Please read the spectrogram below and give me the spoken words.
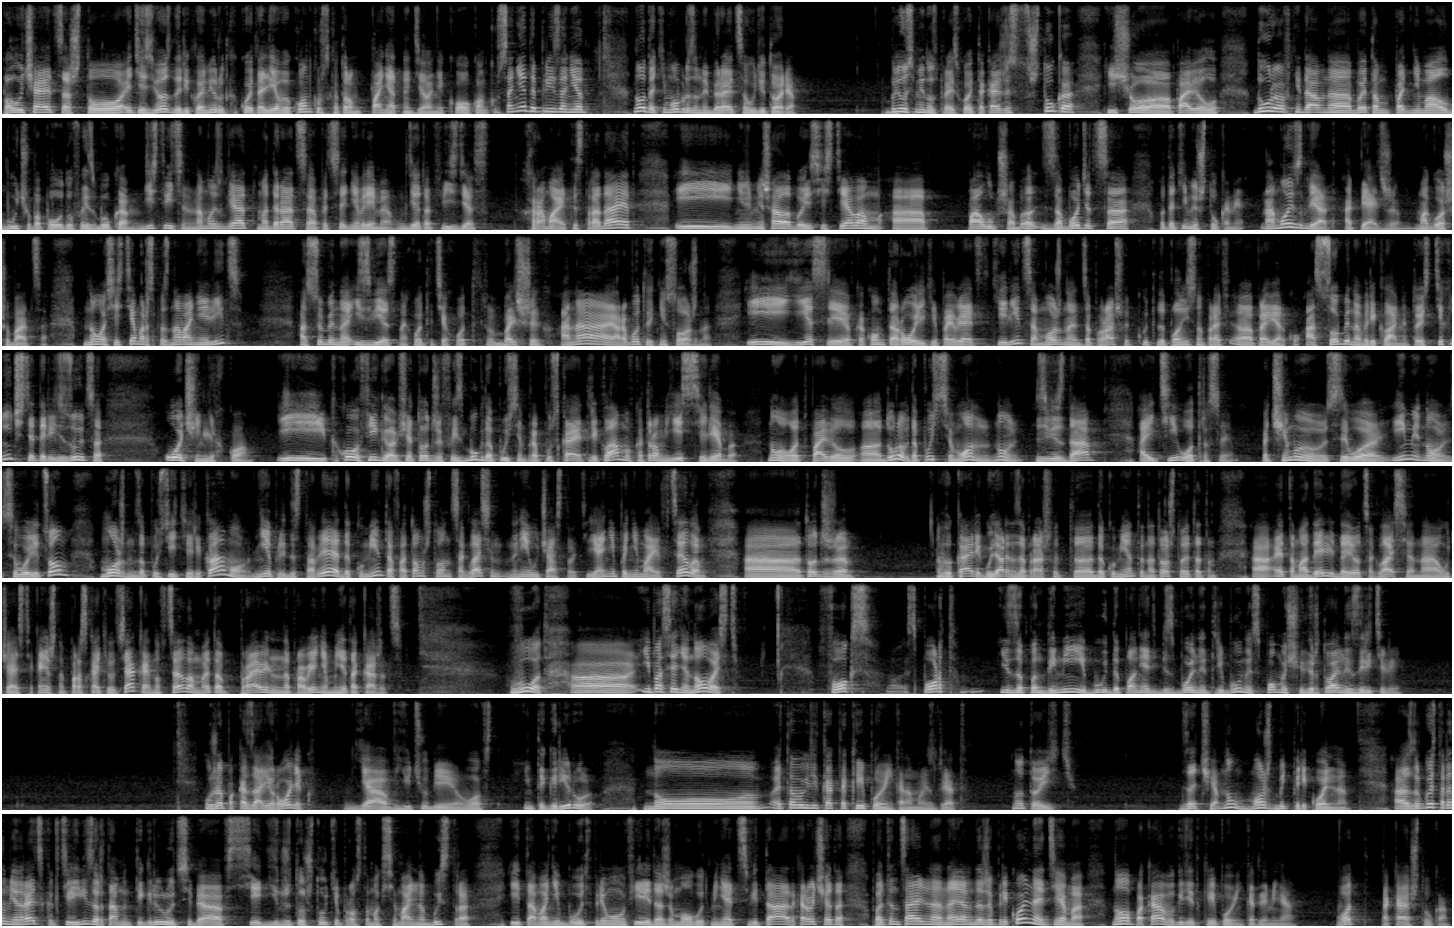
Получается, что эти звезды рекламируют какой-то левый конкурс, в котором, понятное дело, никакого конкурса нет и приза нет, но таким образом набирается аудитория. Плюс-минус происходит такая же штука. Еще Павел Дуров недавно об этом поднимал бучу по поводу Фейсбука. Действительно, на мой взгляд, модерация в последнее время где-то везде хромает и страдает, и не мешало бы системам а получше заботиться вот такими штуками. На мой взгляд, опять же, могу ошибаться, но система распознавания лиц особенно известных вот этих вот больших, она работает несложно. И если в каком-то ролике появляются такие лица, можно запрашивать какую-то дополнительную э, проверку, особенно в рекламе. То есть технически это реализуется очень легко. И какого фига вообще тот же Facebook, допустим, пропускает рекламу, в котором есть селебы? Ну, вот Павел э, Дуров, допустим, он, ну, звезда IT-отрасли. Почему с его имя, ну, с его лицом можно запустить рекламу, не предоставляя документов о том, что он согласен на ней участвовать? Я не понимаю. В целом, э, тот же ВК регулярно запрашивает э, документы на то, что это, там, э, эта модель дает согласие на участие. Конечно, проскакивает всякое, но в целом это правильное направление, мне так кажется. Вот. Э, и последняя новость. Fox Sport из-за пандемии будет дополнять бейсбольные трибуны с помощью виртуальных зрителей. Уже показали ролик, я в YouTube его интегрирую, но это выглядит как-то криповенько, на мой взгляд. Ну, то есть, Зачем? Ну, может быть прикольно. А с другой стороны, мне нравится, как телевизор там интегрирует в себя все digital штуки просто максимально быстро, и там они будут в прямом эфире, даже могут менять цвета. Короче, это потенциально, наверное, даже прикольная тема, но пока выглядит криповенько для меня. Вот такая штука.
